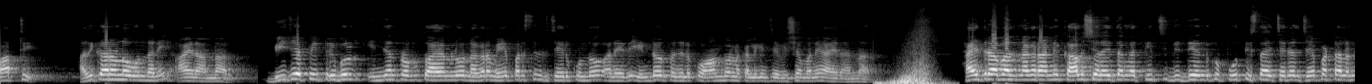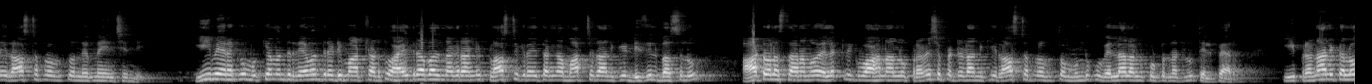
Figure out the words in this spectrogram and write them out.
పార్టీ అధికారంలో ఉందని ఆయన అన్నారు. బీజేపీ త్రిబుల్ ఇంజన్ ప్రభుత్వ హయాంలో నగరం ఏ పరిస్థితికి చేరుకుందో అనేది ఇండోర్ ప్రజలకు ఆందోళన కలిగించే విషయమని ఆయన అన్నారు. హైదరాబాద్ నగరాన్ని కాలుష్య రహితంగా తీర్చిదిద్దేందుకు పూర్తిస్థాయి చర్యలు చేపట్టాలని రాష్ట్ర ప్రభుత్వం నిర్ణయించింది. ఈ మేరకు ముఖ్యమంత్రి రేవంత్ రెడ్డి మాట్లాడుతూ హైదరాబాద్ నగరాన్ని ప్లాస్టిక్ రహితంగా మార్చడానికి డీజిల్ బస్సులు ఆటోల స్థానంలో ఎలక్ట్రిక్ వాహనాలను ప్రవేశపెట్టడానికి రాష్ట్ర ప్రభుత్వం ముందుకు వెళ్ళాలనుకుంటున్నట్లు తెలిపారు. ఈ ప్రణాళికలో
